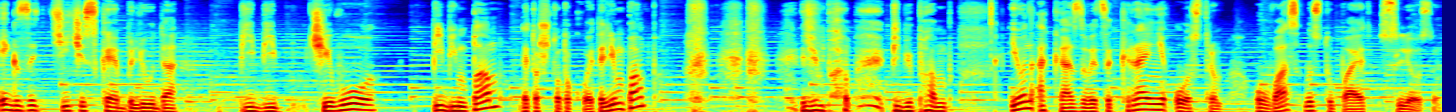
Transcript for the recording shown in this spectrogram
экзотическое блюдо пиби... Чего? Пибимпам? Это что такое? Это лимпамп? Лимпамп. Пибипамп и он оказывается крайне острым. У вас выступают слезы.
